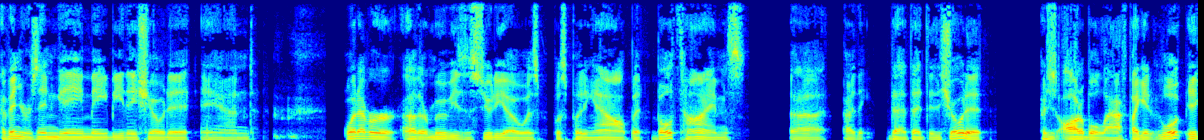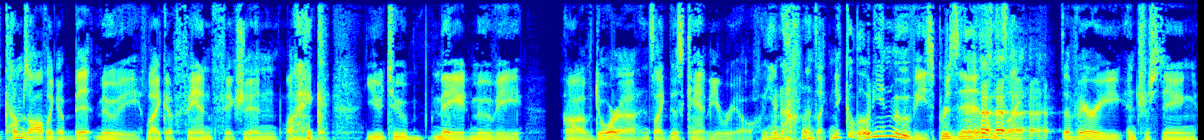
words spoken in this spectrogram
Avengers Endgame, maybe they showed it, and whatever other movies the studio was was putting out. But both times, uh, I think that that they showed it, I just audible laughed. Like it look, it comes off like a bit movie, like a fan fiction, like YouTube made movie of Dora. It's like this can't be real, you know. It's like Nickelodeon movies presents. It's like it's a very interesting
